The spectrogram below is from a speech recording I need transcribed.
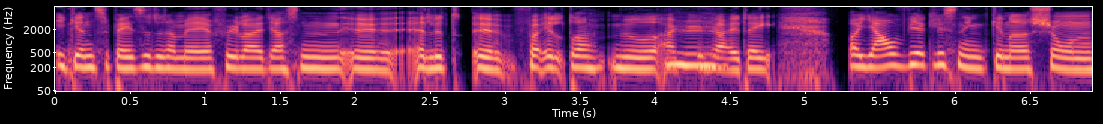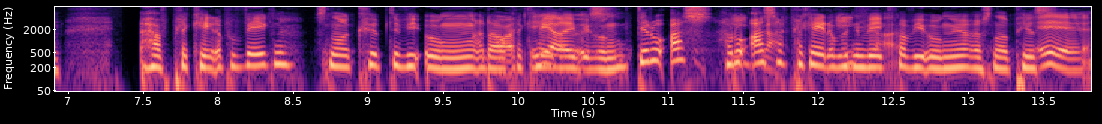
igen tilbage til det der med, at jeg føler, at jeg sådan, øh, er lidt øh, forældremødeagtig Mhm. her i dag. Og jeg er jo virkelig sådan en generation, haft plakater på væggene. Sådan noget købte vi unge, og der var det er plakater i vi unge. Det er du også. Har du Helt også klart. haft plakater på Helt din væg fra vi unge og sådan noget pis? Øh,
